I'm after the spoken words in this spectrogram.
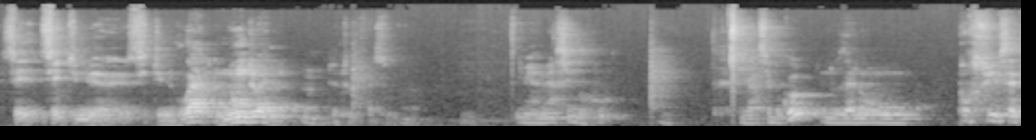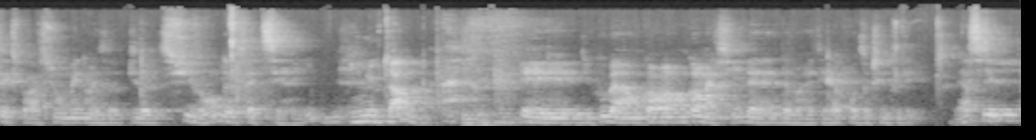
C'est une, une voie non duelle, de toute façon. Eh bien, merci beaucoup. Merci beaucoup. Nous allons poursuivre cette exploration, mais dans les épisodes suivants de cette série. Il nous tarde. Et du coup, bah, encore, encore merci d'avoir été là pour The Today. Merci.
